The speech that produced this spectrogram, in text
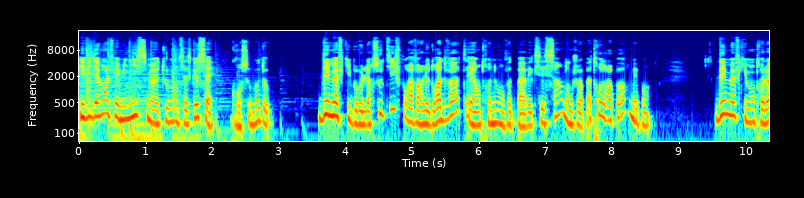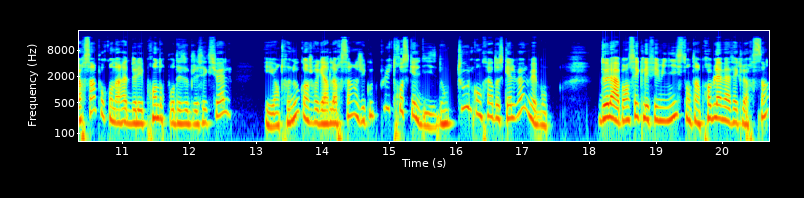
Évidemment, le féminisme, tout le monde sait ce que c'est, grosso modo. Des meufs qui brûlent leur soutif pour avoir le droit de vote, et entre nous on vote pas avec ses seins, donc je vois pas trop de rapport, mais bon. Des meufs qui montrent leurs seins pour qu'on arrête de les prendre pour des objets sexuels, et entre nous, quand je regarde leurs seins, j'écoute plus trop ce qu'elles disent, donc tout le contraire de ce qu'elles veulent, mais bon. De là à penser que les féministes ont un problème avec leurs seins,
